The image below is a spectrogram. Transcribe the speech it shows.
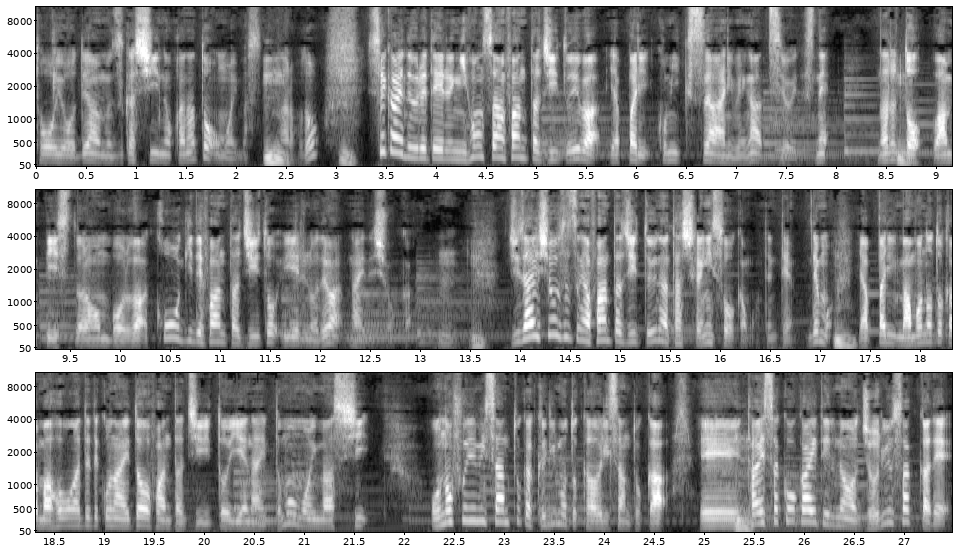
東洋では難しいのかなと思います。うん、なるほど、うん、世界で売れている日本産ファンタジーといえば、やっぱりコミックスアニメが強いですね。ナルト、ワンピース、ドラゴンボールは講義でファンタジーと言えるのではないでしょうか。うん。うん、時代小説がファンタジーというのは確かにそうかも。点々。でも、うん、やっぱり魔物とか魔法が出てこないとファンタジーと言えないとも思いますし、小野冬美さんとか栗本香織さんとか、えー、うん、対策を書いているのは女流作家で、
